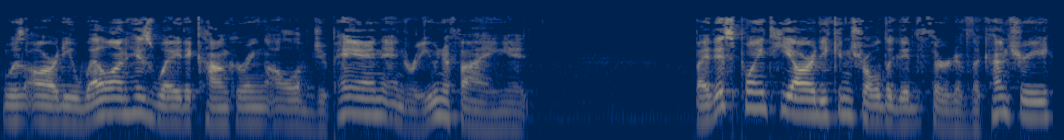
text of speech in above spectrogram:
was already well on his way to conquering all of Japan and reunifying it. By this point, he already controlled a good third of the country,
